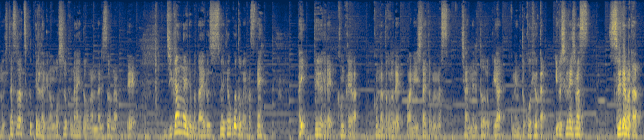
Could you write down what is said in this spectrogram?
もうひたすら作ってるだけの面白くない動画になりそうなので、時間外でもだいぶ進めておこうと思いますね。はい。というわけで、今回はこんなところで終わりにしたいと思います。チャンネル登録やコメント、高評価よろしくお願いします。それではまた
